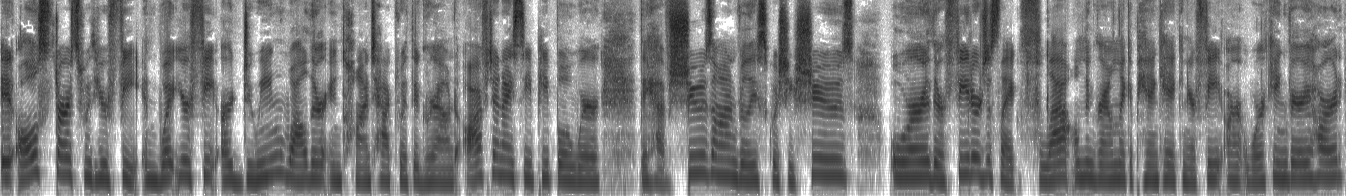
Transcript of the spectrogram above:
It all starts with your feet and what your feet are doing while they're in contact with the ground. Often I see people where they have shoes on, really squishy shoes, or their feet are just like flat on the ground like a pancake and your feet aren't working very hard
